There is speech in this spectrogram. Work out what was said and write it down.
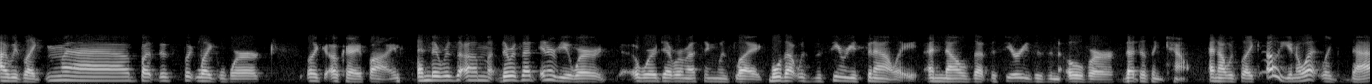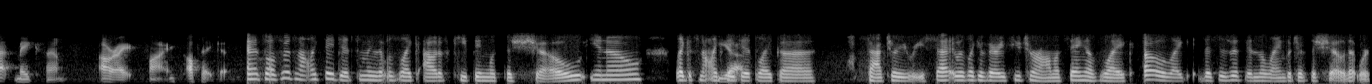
I was like, nah, but this like works. Like, okay, fine. And there was um there was that interview where where Debra Messing was like, well, that was the series finale, and now that the series isn't over, that doesn't count. And I was like, oh, you know what? Like that makes sense. All right, fine, I'll take it. And it's also it's not like they did something that was like out of keeping with the show, you know? Like it's not like Yeah. they did like a factory reset. It was like a very Futurama thing of like, oh, like this is within the language of the show that we're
